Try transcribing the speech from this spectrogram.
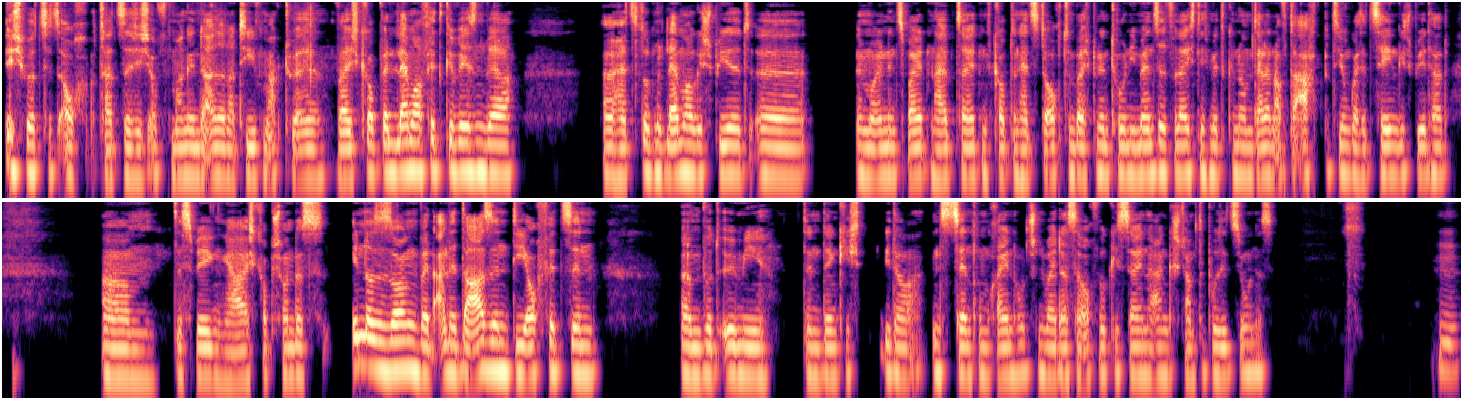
Ich würde es jetzt auch tatsächlich auf mangelnde Alternativen aktuell, weil ich glaube, wenn Lemmer fit gewesen wäre, äh, hättest du dort mit Lemmer gespielt, äh, immer in den zweiten Halbzeiten. Ich glaube, dann hättest du auch zum Beispiel den Tony Menzel vielleicht nicht mitgenommen, der dann auf der 8 bzw. 10 gespielt hat. Ähm, deswegen, ja, ich glaube schon, dass in der Saison, wenn alle da sind, die auch fit sind, ähm, wird Ömi dann, denke ich, wieder ins Zentrum reinrutschen, weil das ja auch wirklich seine angestammte Position ist. Hm.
